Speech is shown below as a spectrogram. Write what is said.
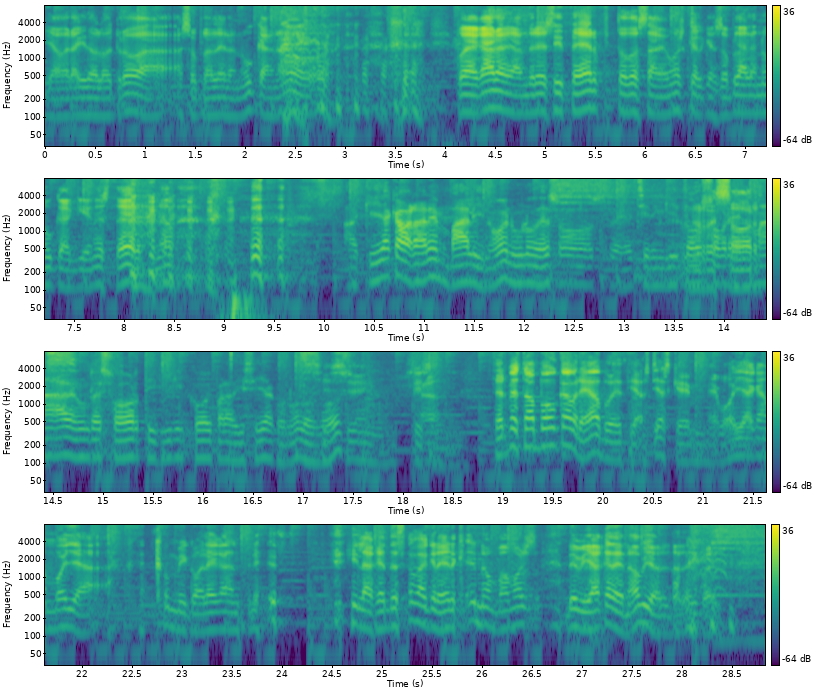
y ahora ha ido el otro a, a soplarle la nuca, ¿no? pues claro, Andrés y Cerf, todos sabemos que el que sopla la nuca aquí es Cerf, ¿no? Aquí acabarán en Bali, ¿no? En uno de esos eh, chiringuitos sobre resorts. el mar, en un resort idílico y paradisíaco, ¿no? Los Sí, dos. sí. Sí, Claro. sí. Cerf estaba un poco cabreado porque decía, hostia, es que me voy a Camboya con mi colega Andrés y la gente se va a creer que nos vamos de viaje de novios. Entonces, pues,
